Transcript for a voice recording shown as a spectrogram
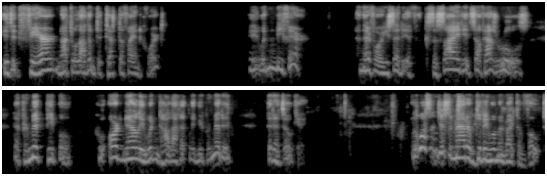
Is it fair not to allow them to testify in court? It wouldn't be fair. And therefore, he said, if society itself has rules that permit people who ordinarily wouldn't halakhically be permitted, then it's okay. It wasn't just a matter of giving women right to vote.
